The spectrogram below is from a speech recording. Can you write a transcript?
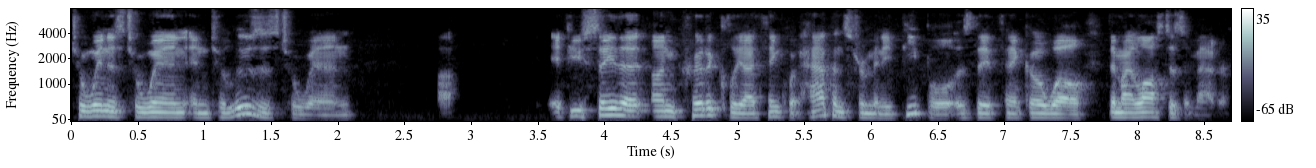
to win is to win and to lose is to win. If you say that uncritically, I think what happens for many people is they think, oh well, then my loss doesn't matter.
